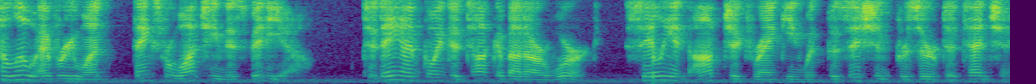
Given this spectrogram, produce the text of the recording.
Hello everyone, thanks for watching this video. Today I'm going to talk about our work, Salient Object Ranking with Position Preserved Attention.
